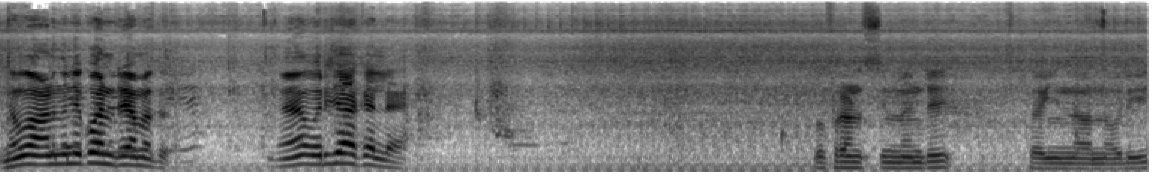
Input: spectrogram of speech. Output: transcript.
ഇന്ന് വേണമെന്നുണ്ടെങ്കിൽ കൊണ്ടുവരാം നമുക്ക്. ഏ ഒരു ചാക്കല്ലേ? ഇപ്പോൾ ഫ്രണ്ട് സിമെന്റ് കഴിഞ്ഞെന്ന് പറഞ്ഞ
